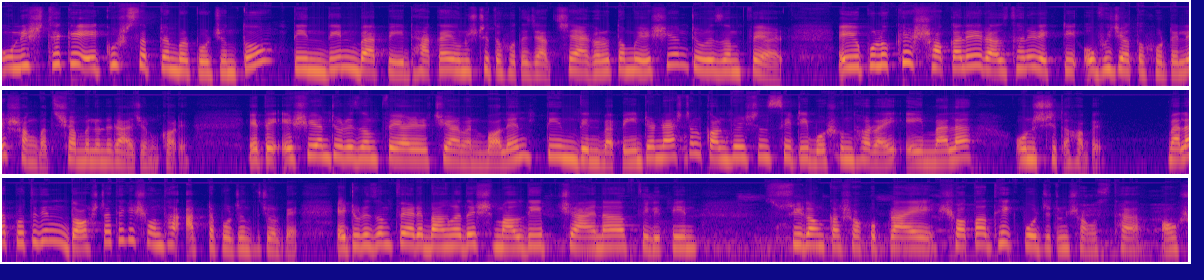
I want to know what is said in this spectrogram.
উনিশ থেকে একুশ সেপ্টেম্বর পর্যন্ত তিন দিন ব্যাপী ঢাকায় অনুষ্ঠিত হতে যাচ্ছে এগারোতম এশিয়ান ট্যুরিজম ফেয়ার। এই উপলক্ষে সকালে রাজধানীর একটি অভিজাত হোটেলে সংবাদ সম্মেলনের আয়োজন করে। এতে এশিয়ান ট্যুরিজম ফেয়ারের চেয়ারম্যান বলেন, তিন দিন ব্যাপী ইন্টারন্যাশনাল কনভেনশন সিটি বসুন্ধরায় এই মেলা অনুষ্ঠিত হবে। মেলা প্রতিদিন দশটা থেকে সন্ধ্যা আটটা পর্যন্ত চলবে। এই ট্যুরিজম ফেয়ারে বাংলাদেশ, মালদ্বীপ, চায়না, ফিলিপিন, শ্রীলঙ্কা সহ প্রায় শতাধিক পর্যটন সংস্থা অংশ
